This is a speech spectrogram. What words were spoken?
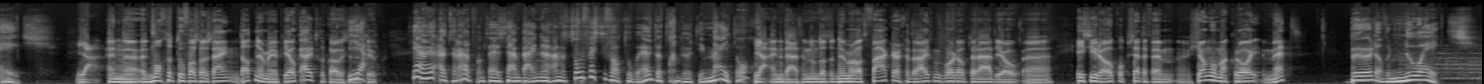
Age. Ja, en eh, het mocht het toeval zo zijn, dat nummer heb je ook uitgekozen natuurlijk. Ja, uiteraard, want wij zijn bijna aan het Songfestival toe. Hè? Dat gebeurt in mei, toch? Ja, inderdaad. En omdat het nummer wat vaker gedraaid moet worden op de radio... Eh, is hier ook op ZFM Django eh, McCroy met... Bird of a New Age.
